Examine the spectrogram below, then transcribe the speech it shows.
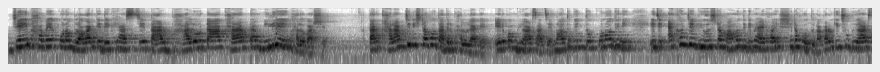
যেইভাবে কোনো ব্লগারকে দেখে আসছে, তার ভালোটা, খারাপটা মিলিয়েই ভালোবাসে। তার খারাপ জিনিসটাকেও তাদের ভালো লাগে। এরকম ভিউয়ার্স আছে। নয়তো কিন্তু কোনো দিনই এই যে এখন যে ভিউজটা মামন দিদি ভাইয়ের হয়, সেটা হতো না। কারণ কিছু ভিউয়ার্স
